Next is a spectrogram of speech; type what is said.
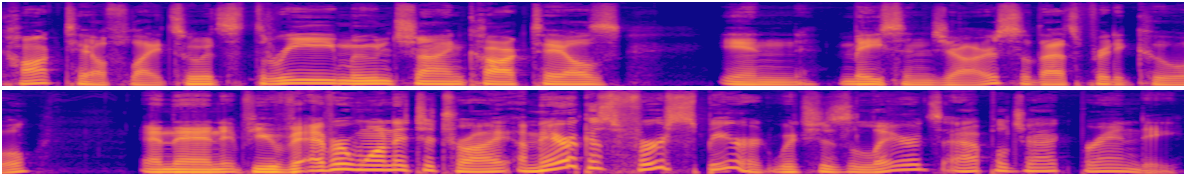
cocktail flight. So it's three moonshine cocktails in mason jars. So that's pretty cool. And then if you've ever wanted to try America's First Spirit, which is Laird's Applejack Brandy.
